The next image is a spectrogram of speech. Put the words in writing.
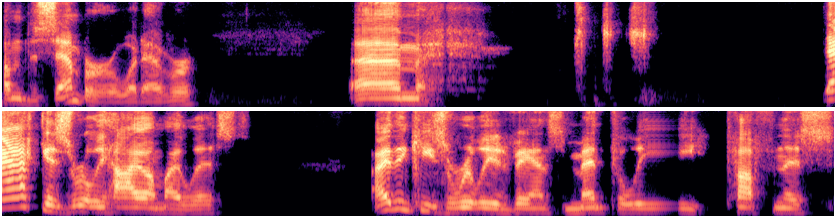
come December or whatever. Um, Dak is really high on my list. I think he's really advanced mentally, toughness,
